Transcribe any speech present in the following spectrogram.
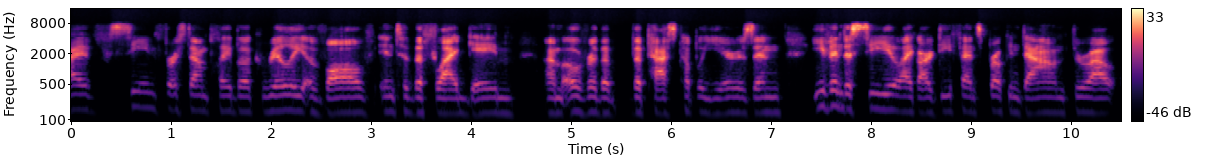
I've seen First Down Playbook really evolve into the flag game um, over the the past couple years, and even to see like our defense broken down throughout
